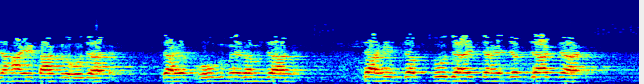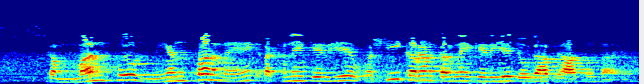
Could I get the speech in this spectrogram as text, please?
जहाँ एकाग्र हो जाए, चाहे भोग में रम जाए, चाहे जब सो जाए, चाहे जब जाग जाए मन को नियंत्रण में रखने के लिए, वशीकरण करने के लिए योगाभ्यास होता है।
